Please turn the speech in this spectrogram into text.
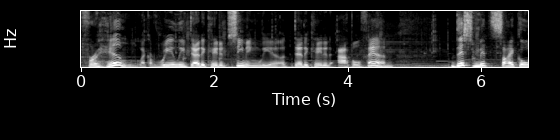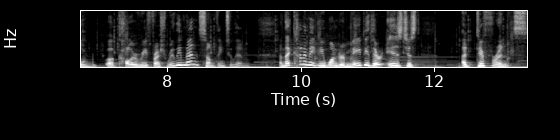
for him, like a really dedicated, seemingly a dedicated Apple fan, this mid-cycle uh, color refresh really meant something to him. And that kind of made me wonder, maybe there is just a difference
